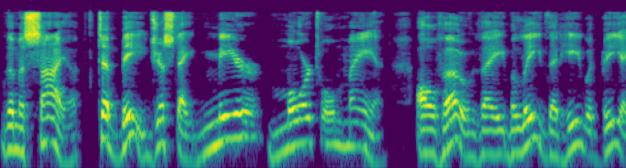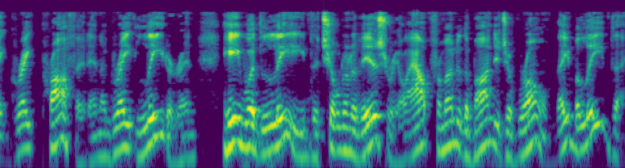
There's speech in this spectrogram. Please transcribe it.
the Messiah to be just a mere mortal man, although they believed that he would be a great prophet and a great leader and he would lead the children of Israel out from under the bondage of Rome. They believed that.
